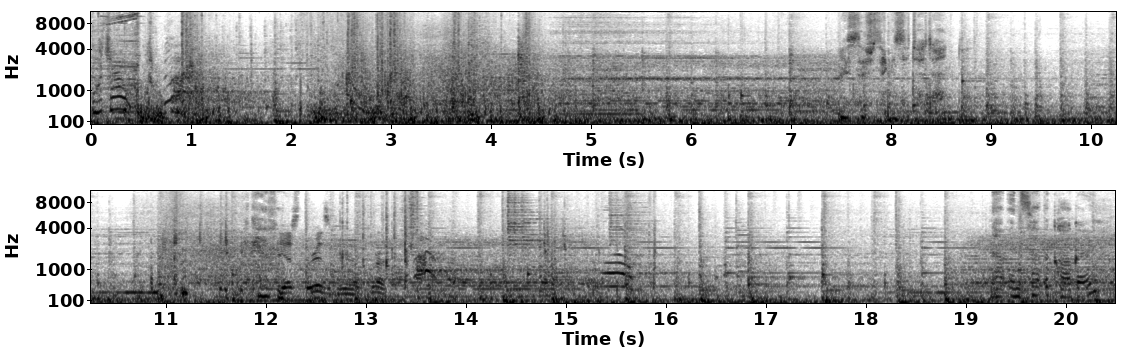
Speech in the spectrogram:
Watch out! Such thing as a dead end. yes, there is. Now insert the cargo.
